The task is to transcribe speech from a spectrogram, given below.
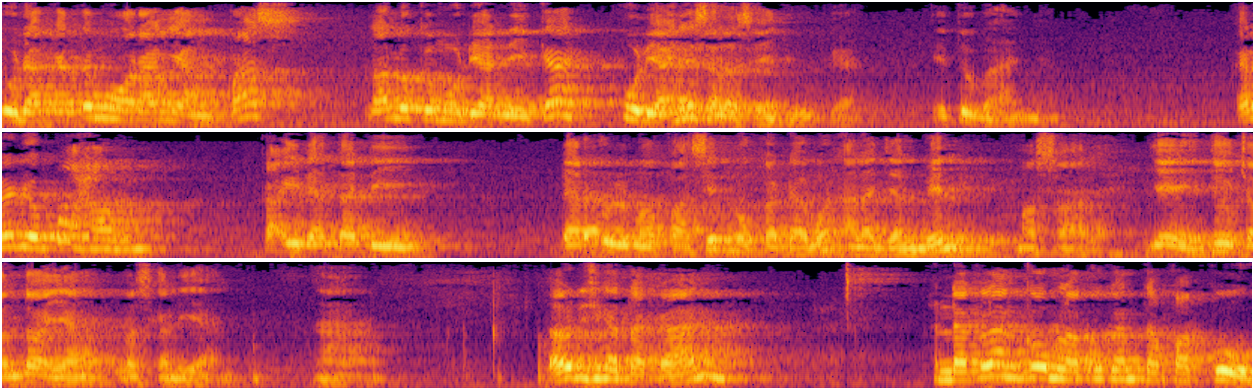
udah ketemu orang yang pas, lalu kemudian nikah, kuliahnya selesai juga. Itu banyak. Karena dia paham kaidah tadi darul mafasid mukadamun ala jalbil masalah. Ya itu contoh ya, Mas kalian. Nah, lalu dikatakan Hendaklah engkau melakukan tafakuh.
